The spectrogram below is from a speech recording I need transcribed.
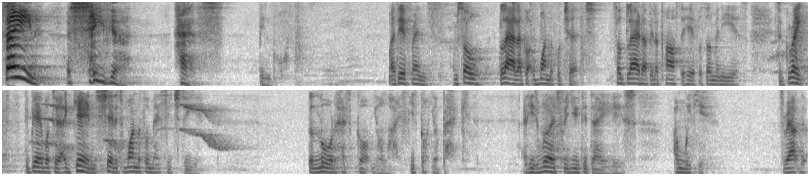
saying, A Savior has been born. My dear friends, I'm so glad I've got a wonderful church. So glad I've been a pastor here for so many years. It's great to be able to again share this wonderful message to you. The Lord has got your life, He's got your back. And His word for you today is I'm with you throughout the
